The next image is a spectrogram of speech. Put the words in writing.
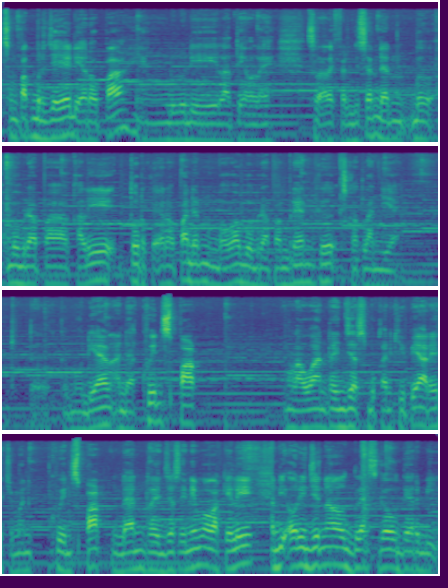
sempat berjaya di Eropa yang dulu dilatih oleh Sir Alex Ferguson dan be beberapa kali tur ke Eropa dan membawa beberapa brand ke Skotlandia. Gitu. kemudian ada Queen's Park melawan Rangers bukan QPR ya cuman Queen's Park dan Rangers ini mewakili di original Glasgow Derby.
